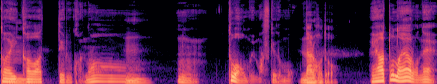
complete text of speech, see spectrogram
回変わってるかな。ううんん、とは思いますけども。なるほど。えあとなんやろね。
